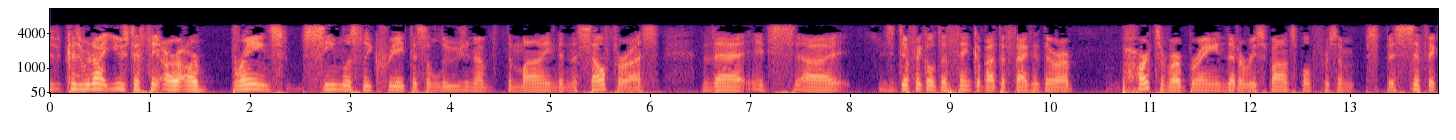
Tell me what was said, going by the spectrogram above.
because we're not used to thi- our our brains seamlessly create this illusion of the mind and the self for us that it's uh, it's difficult to think about the fact that there are parts of our brain that are responsible for some specific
